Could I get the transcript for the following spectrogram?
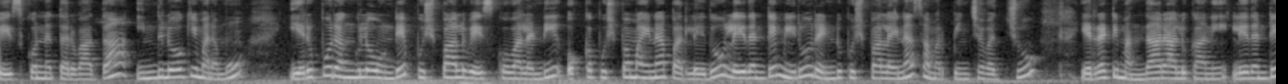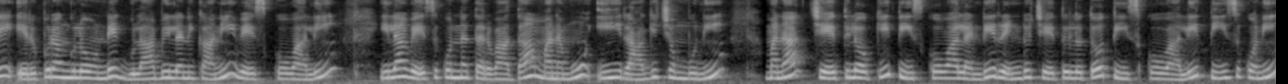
వేసుకున్న తర్వాత ఇందులోకి మనము ఎరుపు రంగులో ఉండే పుష్పాలు వేసుకోవాలండి. ఒక్క పుష్పమైనా పర్లేదు. లేదంటే మీరు రెండు పుష్పాలైనా సమర్పించవచ్చు. ఎర్రటి మందారాలు కానీ లేదంటే ఎరుపు రంగులో ఉండే గులాబీలని కానీ వేసుకోవాలి. ఇలా వేసుకున్న తర్వాత మనము ఈ రాగి చెంబుని మన చేతిలోకి తీసుకోవాలండి. రెండు చేతులతో తీసుకోవాలి. తీసుకొని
